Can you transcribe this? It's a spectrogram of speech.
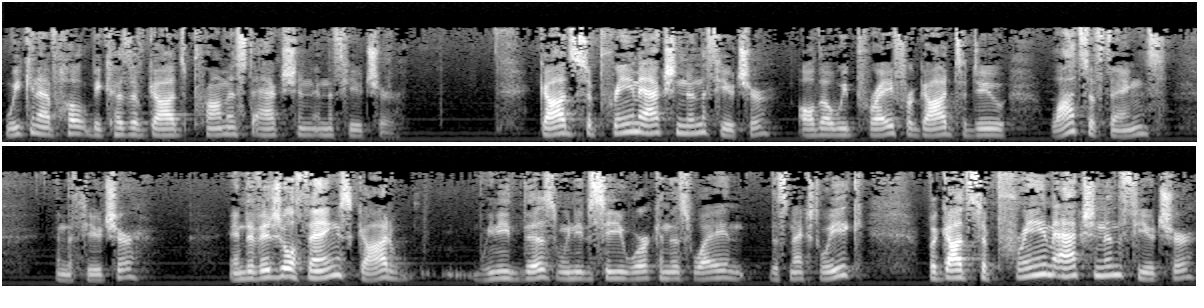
we can have hope because of God's promised action in the future. God's supreme action in the future, although we pray for God to do lots of things in the future, individual things, God, we need this, we need to see you work in this way in this next week. But God's supreme action in the future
